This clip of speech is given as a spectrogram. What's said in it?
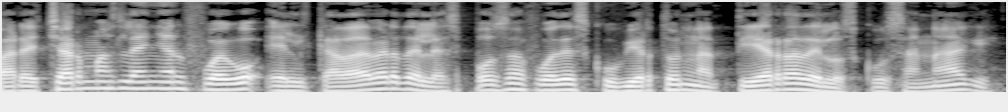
Para echar más leña al fuego, el cadáver de la esposa fue descubierto en la tierra de los Kusanagi.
